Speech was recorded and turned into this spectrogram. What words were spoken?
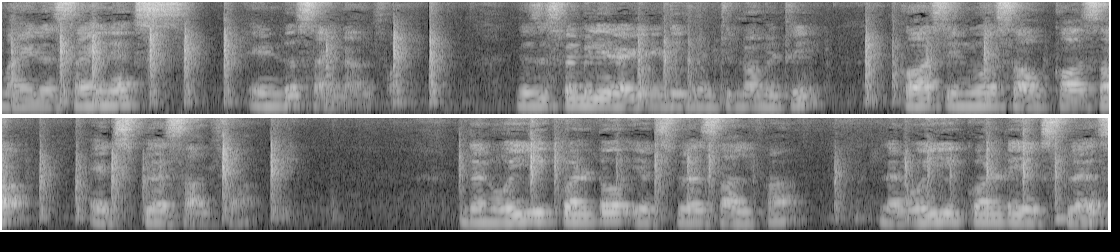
minus sin x into sin alpha. This is familiar identity from trigonometry. Cos inverse of cos of x plus alpha. Then y equal to x plus alpha. Then y equal to x plus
